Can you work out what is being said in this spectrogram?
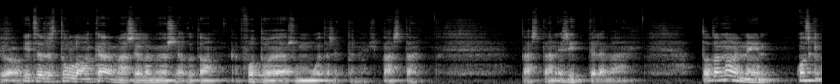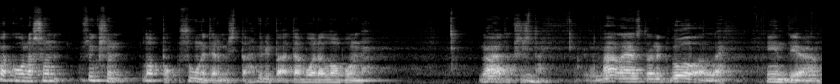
Joo. Itse asiassa tullaan käymään siellä myös ja tota, fotoja ja sun muita sitten, niin päästään, päästään esittelemään. Tota noin niin, olisi kiva kuulla sun syksyn loppusuunnitelmista, ylipäätään vuoden lopun no, ajatuksista. mä lähdin tuonne Goalle, Intiaan,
